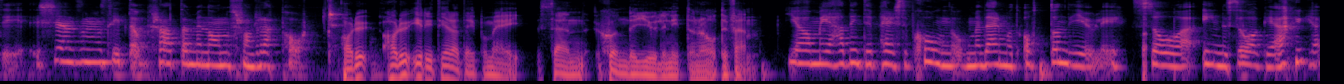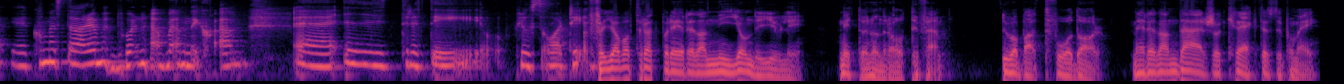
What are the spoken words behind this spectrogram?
det känns som att sitta och prata med någon från Rapport. Har du, har du irriterat dig på mig sen 7 juli 1985? Ja, men jag hade inte perception nog. Men däremot 8 juli så insåg jag jag, jag kommer störa mig på den här människan eh, i 30 plus år till. För jag var trött på dig redan 9 juli 1985. Du var bara två dagar. Men redan där så kräktes du på mig.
